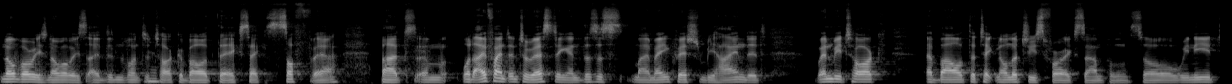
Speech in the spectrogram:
No worries, no worries. I didn't want to yeah. talk about the exact software, but um, what I find interesting, and this is my main question behind it, when we talk about the technologies, for example, so we need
